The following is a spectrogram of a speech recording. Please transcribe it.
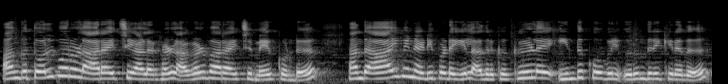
அங்கு தொல்பொருள் ஆராய்ச்சியாளர்கள் அகழ்வாராய்ச்சி மேற்கொண்டு அந்த ஆய்வின் அடிப்படையில் அதற்கு கீழே இந்து கோவில் இருந்திருக்கிறது.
